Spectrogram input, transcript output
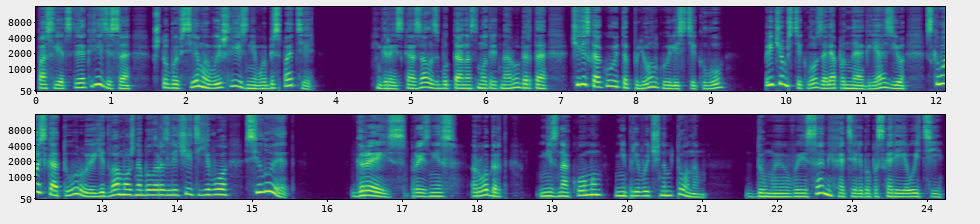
последствия кризиса, чтобы все мы вышли из него без потерь». Грейс казалось, будто она смотрит на Роберта через какую-то пленку или стекло, причем стекло, заляпанное грязью, сквозь которую едва можно было различить его силуэт. «Грейс», — произнес Роберт, — незнакомым, непривычным тоном. «Думаю, вы и сами хотели бы поскорее уйти».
